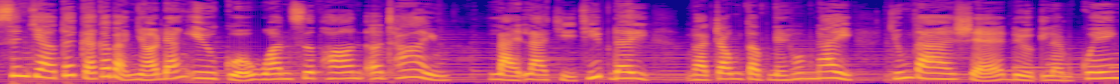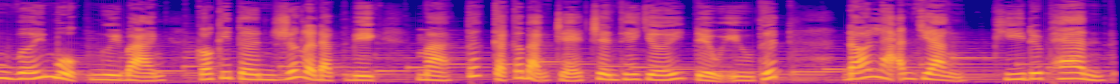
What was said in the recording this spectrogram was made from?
Xin chào tất cả các bạn nhỏ đáng yêu của Once Upon a Time. Lại là chị Chip đây, Và trong tập ngày hôm nay, Chúng ta sẽ được làm quen với một người bạn Có cái tên rất là đặc biệt Mà tất cả các bạn trẻ trên thế giới đều yêu thích. Đó là anh chàng Peter Pan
